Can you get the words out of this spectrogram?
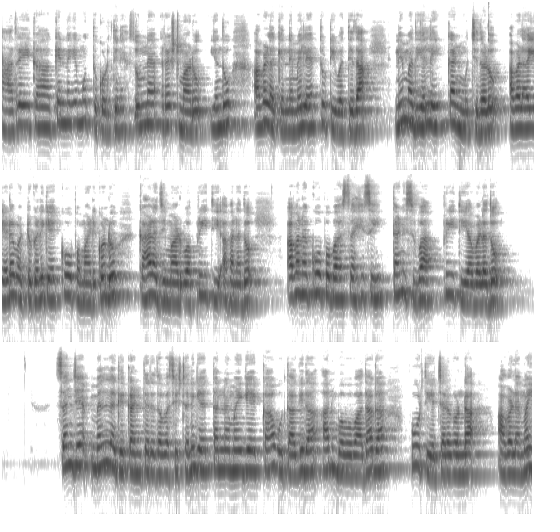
ಆದರೆ ಈಗ ಕೆನ್ನೆಗೆ ಮುತ್ತು ಕೊಡ್ತೀನಿ ಸುಮ್ಮನೆ ರೆಸ್ಟ್ ಮಾಡು ಎಂದು ಅವಳ ಕೆನ್ನೆ ಮೇಲೆ ತುಟಿ ಒತ್ತಿದ. ನೆಮ್ಮದಿಯಲ್ಲಿ ಕಣ್ಮುಚ್ಚಿದಳು. ಅವಳ ಎಡವಟ್ಟುಗಳಿಗೆ ಕೋಪ ಮಾಡಿಕೊಂಡು ಕಾಳಜಿ ಮಾಡುವ ಪ್ರೀತಿ ಅವನದು. ಅವನ ಕೋಪವ ಸಹಿಸಿ ತಣಿಸುವ ಪ್ರೀತಿ ಅವಳದು. ಸಂಜೆ ಮೆಲ್ಲಗೆ ಕಣ್ತೆರೆದ ವಸಿಷ್ಠನಿಗೆ ತನ್ನ ಮೈಗೆ ಕಾವು ತಾಗಿದ ಅನುಭವವಾದಾಗ ಪೂರ್ತಿ ಎಚ್ಚರಗೊಂಡ. ಅವಳ ಮೈ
